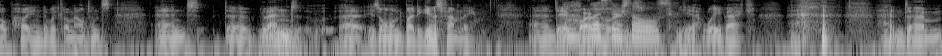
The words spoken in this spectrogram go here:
up high in the Wicklow Mountains, and the land uh, is owned by the Guinness family, and they Ah, acquired bless the their land. souls. Yeah, way back. and um,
